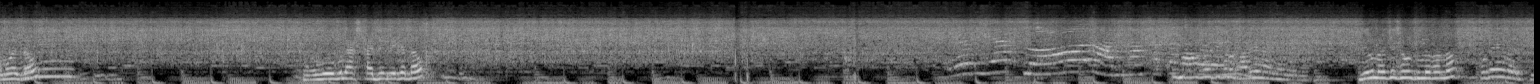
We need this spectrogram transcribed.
আমার দাও। হ্যাঁ, ওগুলো এক সাইডে রেখে দাও। যেগুলো হচ্ছে সেগুলো তুলে ফেলো। কোথায় গেছি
